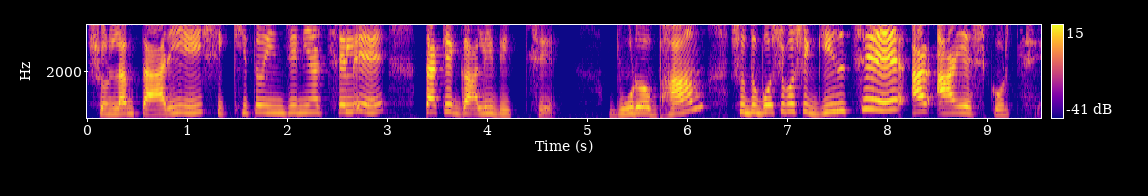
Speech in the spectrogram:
শুনলাম তারই শিক্ষিত ইঞ্জিনিয়ার ছেলে তাকে গালি দিচ্ছে। বুড়ো ভাম শুধু বসে বসে গিলছে আর আয়েস করছে।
